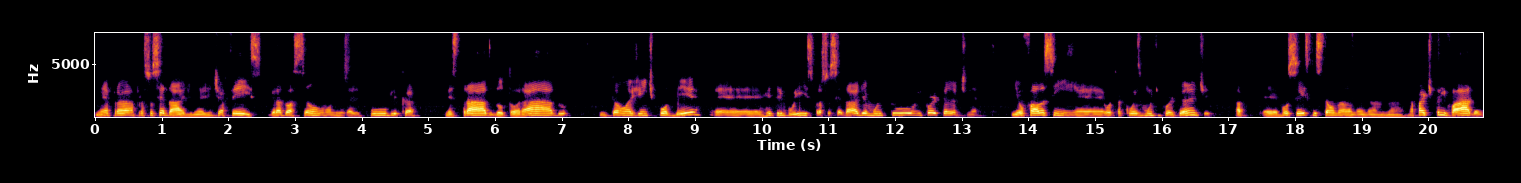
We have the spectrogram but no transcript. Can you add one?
né, para a sociedade. Né? A gente já fez graduação numa universidade pública, mestrado, doutorado, então a gente poder é, retribuir isso para a sociedade é muito importante. Né? E eu falo assim, é, outra coisa muito importante, a, é, vocês que estão na, na, na, na parte privada,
